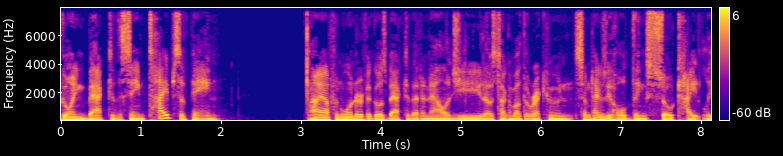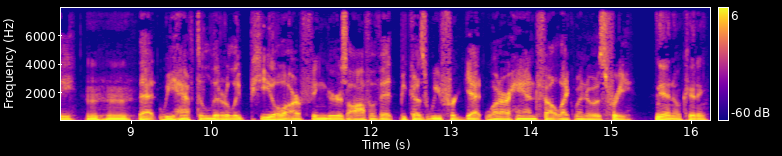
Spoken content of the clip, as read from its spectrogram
going back to the same types of pain, I often wonder if it goes back to that analogy that I was talking about the raccoon. Sometimes we hold things so tightly mm-hmm. that we have to literally peel our fingers off of it because we forget what our hand felt like when it was free. Yeah, no kidding.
